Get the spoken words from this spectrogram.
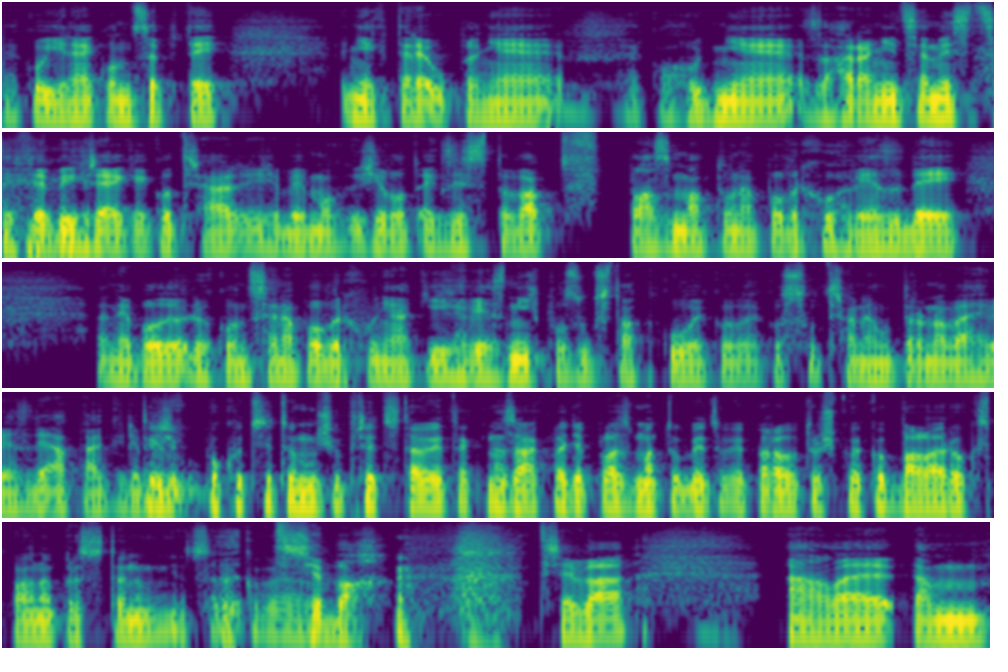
jako jiné koncepty některé úplně jako hodně za hranicemi sci-fi bych řekl, jako třeba, že by mohl život existovat v plazmatu na povrchu hvězdy, nebo dokonce na povrchu nějakých hvězdných pozůstatků, jako, jako jsou třeba neutronové hvězdy a tak. Kdyby... Takže pokud si to můžu představit, tak na základě plazmatu by to vypadalo trošku jako Balarok z Pána prstenů, něco takového. Třeba, třeba, ale tam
